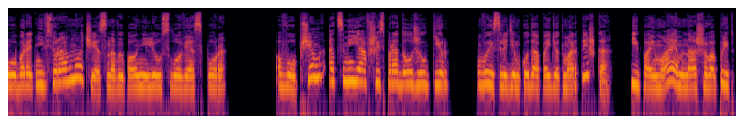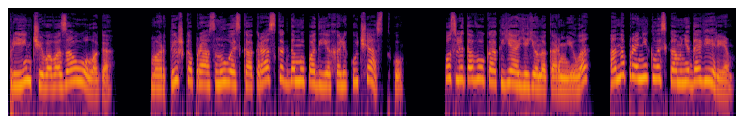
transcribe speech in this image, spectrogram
Оборотни все равно честно выполнили условия спора. В общем, отсмеявшись, продолжил Кир, выследим, куда пойдет мартышка, и поймаем нашего предприимчивого зоолога. Мартышка проснулась как раз, когда мы подъехали к участку. После того, как я ее накормила, она прониклась ко мне доверием.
